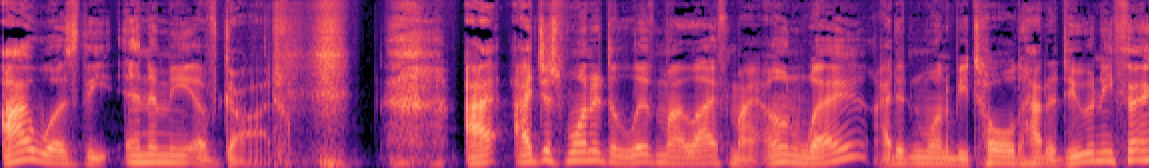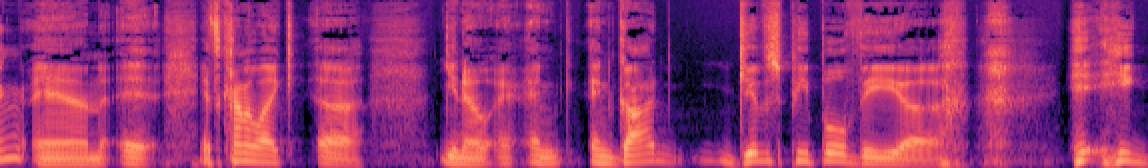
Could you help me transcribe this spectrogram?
i was the enemy of god I, I just wanted to live my life my own way. I didn't want to be told how to do anything, and it, it's kind of like, uh, you know, and and God gives people the uh, he, he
